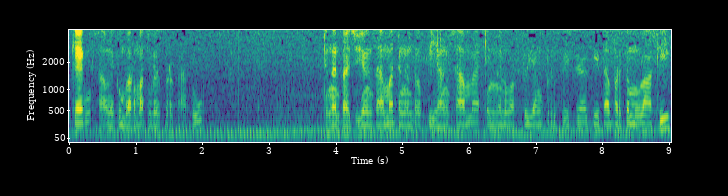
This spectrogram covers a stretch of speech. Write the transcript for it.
geng, Assalamualaikum warahmatullahi wabarakatuh. Dengan baju yang sama, dengan topi yang sama Dengan waktu yang berbeda Kita bertemu lagi.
